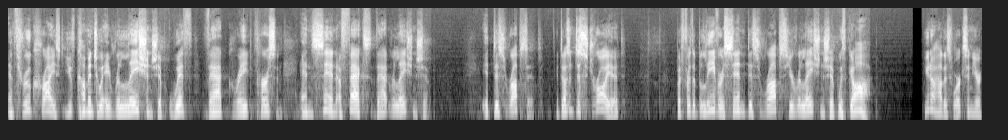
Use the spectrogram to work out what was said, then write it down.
And through Christ, you've come into a relationship with that great person. And sin affects that relationship, it disrupts it. It doesn't destroy it, but for the believer, sin disrupts your relationship with God. You know how this works in your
